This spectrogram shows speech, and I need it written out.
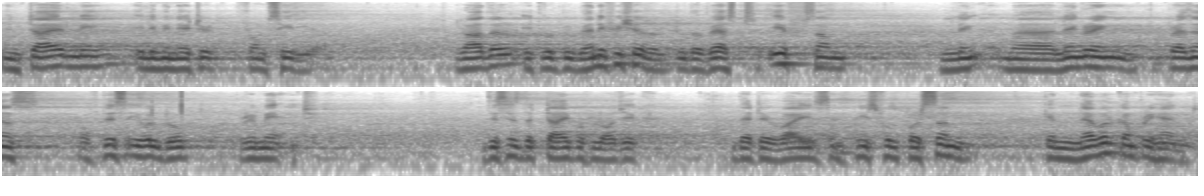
entirely eliminated from Syria. Rather, it would be beneficial to the West if some ling uh, lingering presence of this evil group remained. This is the type of logic that a wise and peaceful person can never comprehend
